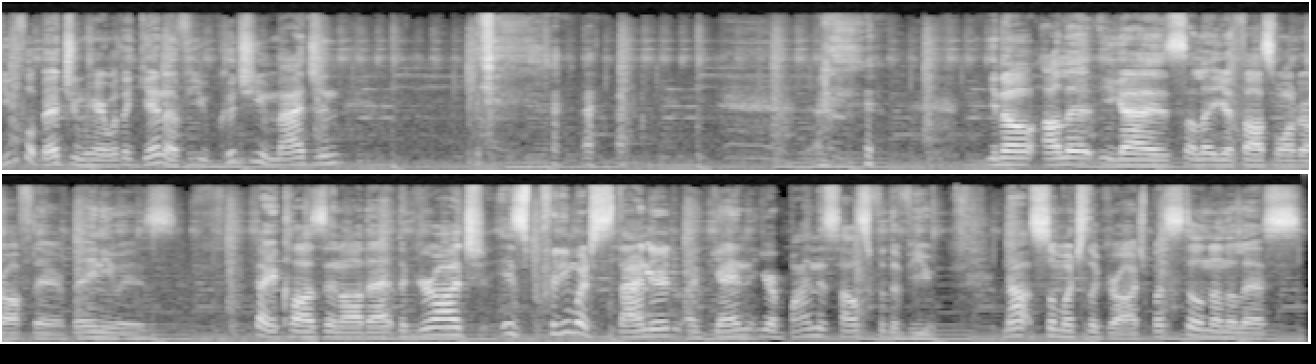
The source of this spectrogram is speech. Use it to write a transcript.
beautiful bedroom here with again a view. Could you imagine? you know, I'll let you guys, I'll let your thoughts wander off there. But anyways, got your closet and all that. The garage is pretty much standard. Again, you're buying this house for the view, not so much the garage, but still nonetheless,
